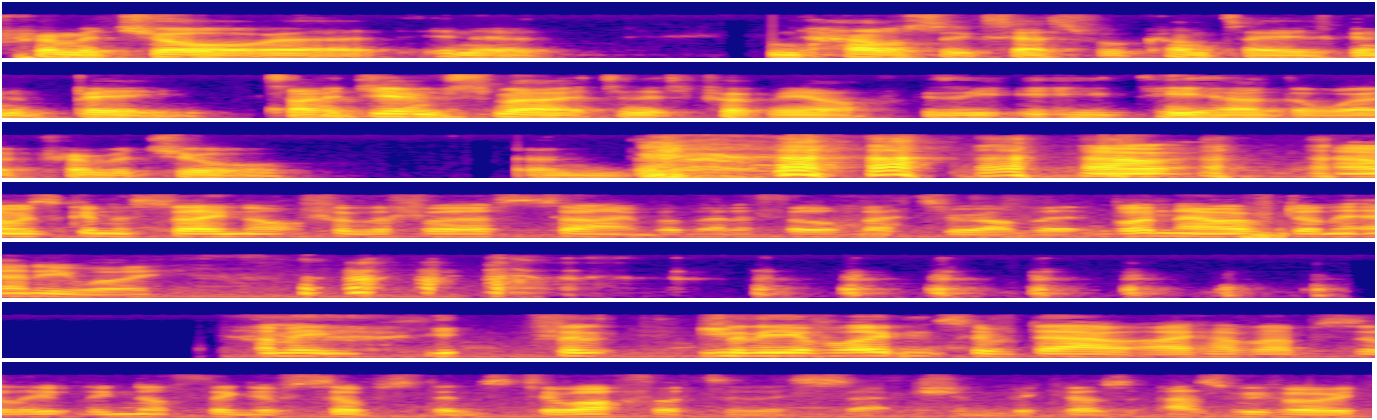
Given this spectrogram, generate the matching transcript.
premature uh, in a in how successful Conte is going to be. So Jim smirked, and it's put me off because he, he, he heard the word premature. And uh, I, I was going to say not for the first time, but then I thought better of it. But now I've done it anyway. I mean, for, for the avoidance of doubt, I have absolutely nothing of substance to offer to this section because, as we've already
